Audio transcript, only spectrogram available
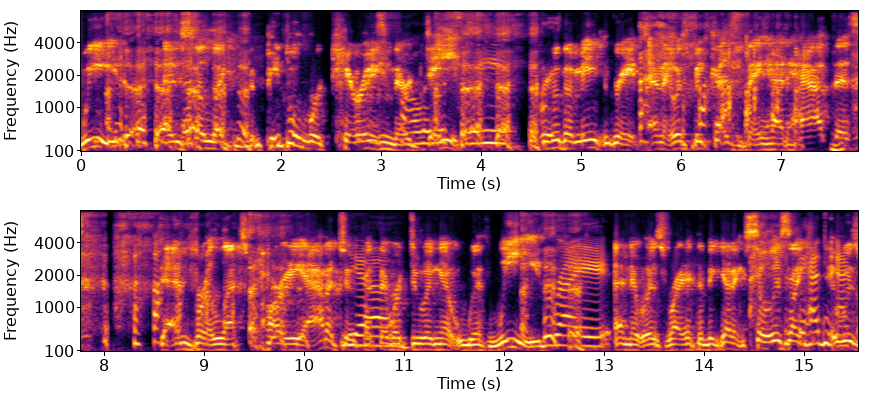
weed. and so like people were carrying their Falling date through the meet and greet. And it was because they had had this Denver let's party attitude, but they were doing it with weed. right. And it was right at the beginning. So it was like they hadn't it was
